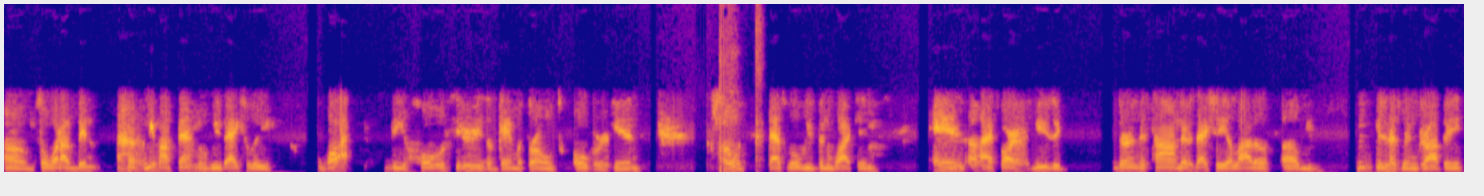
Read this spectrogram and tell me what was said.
Um, so what I've been me and my family we've actually watched the whole series of Game of Thrones over again. So that's what we've been watching. And uh, as far as music, during this time, there's actually a lot of um, music that's been dropping,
